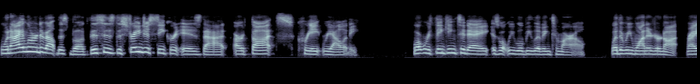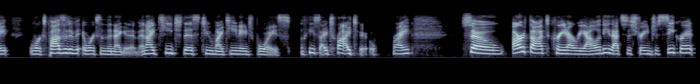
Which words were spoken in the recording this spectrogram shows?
when I learned about this book, this is the strangest secret is that our thoughts create reality. What we're thinking today is what we will be living tomorrow, whether we want it or not, right? It works positive, it works in the negative. And I teach this to my teenage boys. At least I try to right? So our thoughts create our reality. That's the strangest secret.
